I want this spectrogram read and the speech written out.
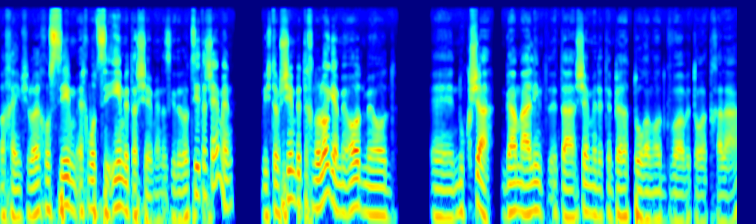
בחיים שלו, איך עושים, איך מוציאים את השמן. אז כדי להוציא את השמן, משתמשים בטכנולוגיה מאוד מאוד אה, נוקשה. גם מעלים את השמן לטמפרטורה מאוד גבוהה בתור התחלה,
